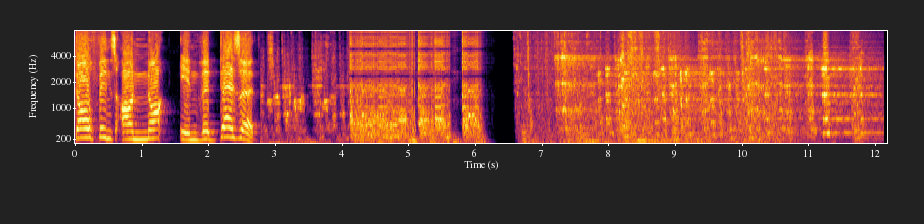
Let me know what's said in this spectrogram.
Dolphins are not in the desert.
